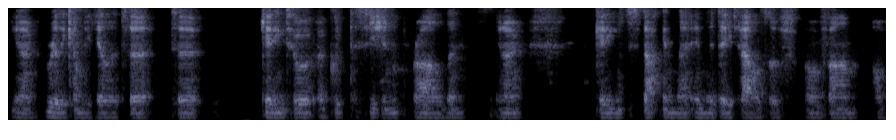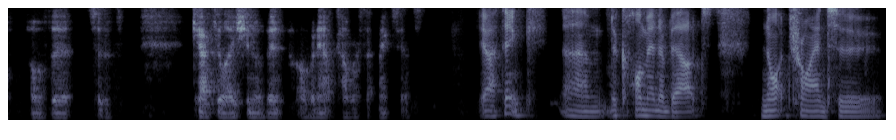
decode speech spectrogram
you know really come together to to getting to a, a, good decision rather than you know getting stuck in the in the details of of um, of, of the sort of calculation of it of an outcome, if that makes sense. Yeah, I think um, the comment about not trying to,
